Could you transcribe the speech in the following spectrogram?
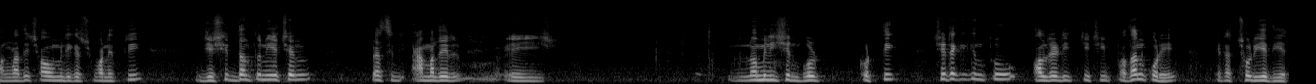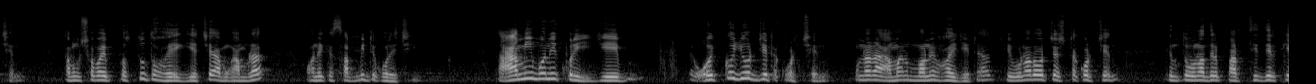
বাংলাদেশ আওয়ামী লীগের সভানেত্রী যে সিদ্ধান্ত নিয়েছেন আমাদের এই নমিনেশন বোর্ড কর্তৃক সেটাকে কিন্তু অলরেডি চিঠি প্রদান করে এটা ছড়িয়ে দিয়েছেন এবং সবাই প্রস্তুত হয়ে গিয়েছে এবং আমরা অনেকে সাবমিটও করেছি। তা আমি মনে করি যে ঐক্যজোট যেটা করছেন, ওনারা আমার মনে হয় যেটা, যে ওনারাও চেষ্টা করছেন, কিন্তু ওনাদের প্রার্থীদেরকে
